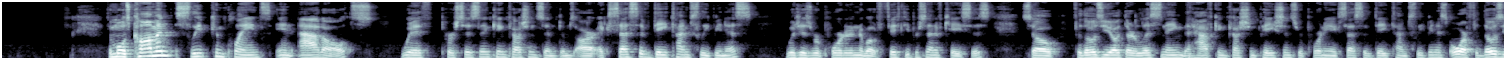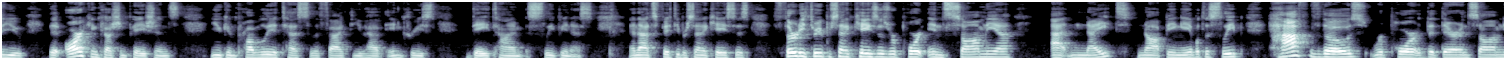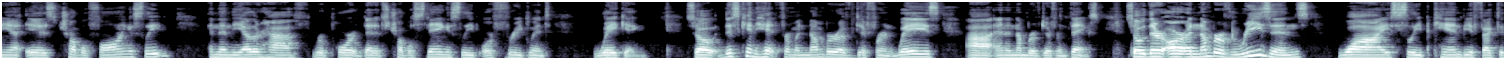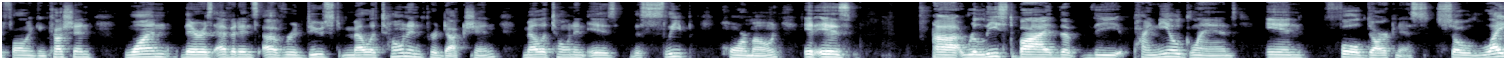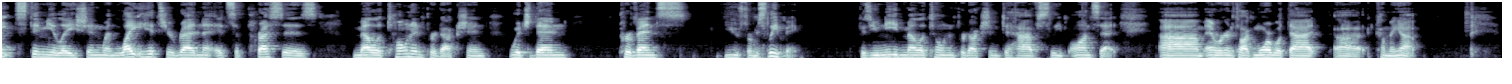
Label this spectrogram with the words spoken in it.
The most common sleep complaints in adults with persistent concussion symptoms are excessive daytime sleepiness, which is reported in about 50% of cases. So, for those of you out there listening that have concussion patients reporting excessive daytime sleepiness, or for those of you that are concussion patients, you can probably attest to the fact that you have increased daytime sleepiness. And that's 50% of cases. 33% of cases report insomnia at night, not being able to sleep. Half of those report that their insomnia is trouble falling asleep. And then the other half report that it's trouble staying asleep or frequent waking. So this can hit from a number of different ways uh, and a number of different things. So there are a number of reasons why sleep can be affected following concussion. One, there is evidence of reduced melatonin production. Melatonin is the sleep hormone. It is uh, released by the, the pineal gland in full darkness. So light stimulation, when light hits your retina, it suppresses melatonin production, which then prevents you from sleeping because you need melatonin production to have sleep onset. Um, and we're going to talk more about that uh, coming up.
